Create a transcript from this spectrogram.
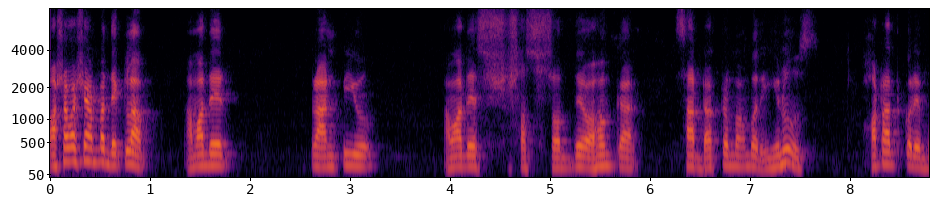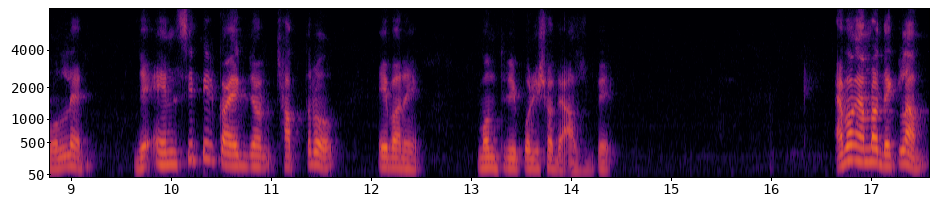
পাশাপাশি আমরা দেখলাম আমাদের প্রাণপ্রিয়, আমাদের শ্রদ্ধেয় অহংকার স্যার ডক্টর মোহাম্মদ ইউনুস হঠাৎ করে বললেন যে এনসিপির কয়েকজন ছাত্র এবারে মন্ত্রী পরিষদে আসবে। এবং আমরা দেখলাম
